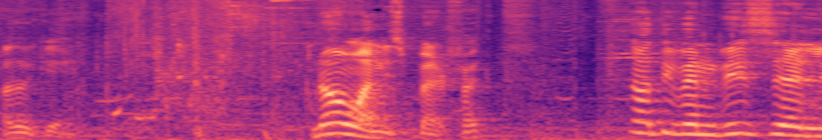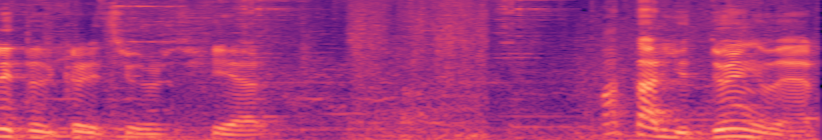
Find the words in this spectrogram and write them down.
But okay. No one is perfect. Not even these uh, little creatures here. What are you doing there?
